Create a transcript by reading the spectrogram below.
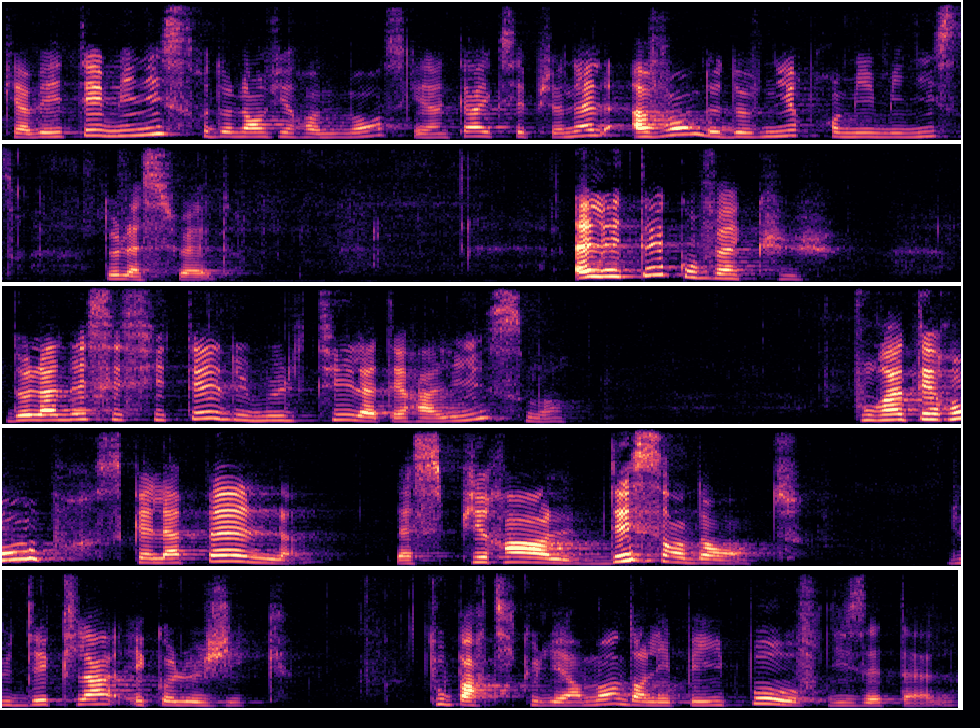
qui avait été ministre de l'Environnement, ce qui est un cas exceptionnel, avant de devenir Premier ministre de la Suède. Elle était convaincue de la nécessité du multilatéralisme pour interrompre ce qu'elle appelle la spirale descendante du déclin écologique, tout particulièrement dans les pays pauvres, disait-elle.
